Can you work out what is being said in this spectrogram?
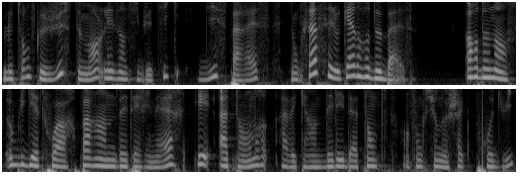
le temps que justement les antibiotiques disparaissent. Donc ça, c'est le cadre de base. Ordonnance obligatoire par un vétérinaire et attendre, avec un délai d'attente en fonction de chaque produit,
